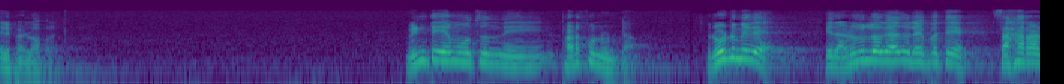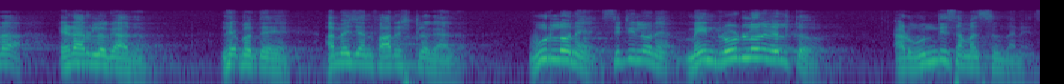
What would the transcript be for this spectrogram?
వెళ్ళిపోయాడు లోపలికి. వింటే ఏమవుతుంది? పడకుండా ఉంటాం. రోడ్డు మీదే. ఇది అడవుల్లో కాదు లేకపోతే సహారా ఎడారిలో కాదు లేకపోతే అమెజాన్ ఫారెస్ట్లో కాదు. ఊర్లోనే సిటీలోనే మెయిన్ రోడ్లోనే వెళ్తావు ఆడ ఉంది సమస్య ఉందనేసి.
